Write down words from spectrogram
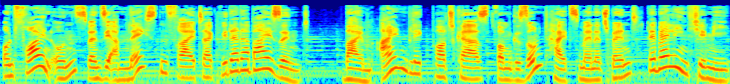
und freuen uns, wenn Sie am nächsten Freitag wieder dabei sind beim Einblick-Podcast vom Gesundheitsmanagement der Berlin Chemie.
